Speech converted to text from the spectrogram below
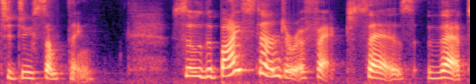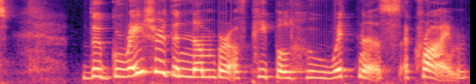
to do something. So the bystander effect says that the greater the number of people who witness a crime,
